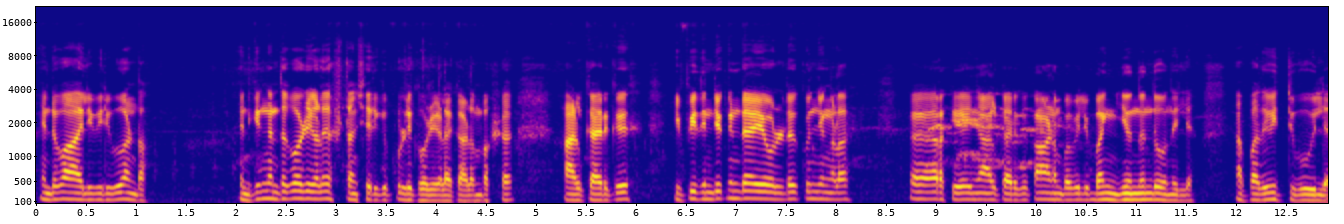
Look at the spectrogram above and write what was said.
അതിന്റെ വാലി വിരിവ് കണ്ടോ? എനിക്ക് ഇങ്ങനത്തെ കോഴികളെ ഇഷ്ടം ശരിക്കും പുള്ളിക്കോഴികളെക്കാളും. പക്ഷെ ആൾക്കാർക്ക് ഇപ്പം ഇതിന്റെയൊക്കെ ഉണ്ടായോൾഡ് കുഞ്ഞുങ്ങളെ ഇറക്കി കഴിഞ്ഞാൽ ആൾക്കാർക്ക് കാണുമ്പോൾ വലിയ ഭംഗിയൊന്നും തോന്നില്ല. അപ്പോൾ അത് വിറ്റ് പോവില്ല.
